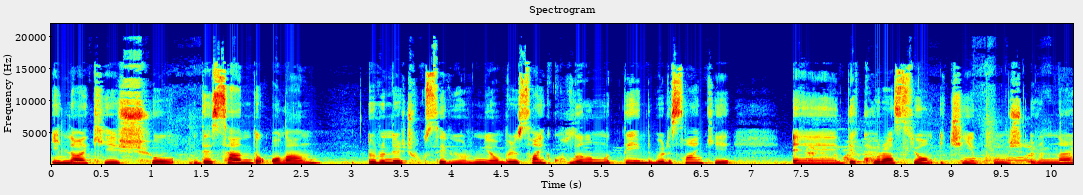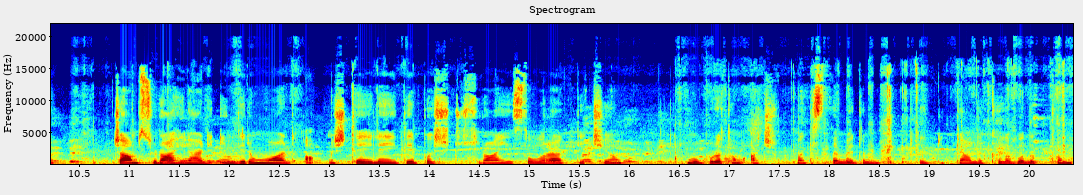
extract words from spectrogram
İlla ki şu desende olan ürünleri çok seviyorum ya. Böyle sanki kullanımlık değildi. Böyle sanki e, dekorasyon için yapılmış ürünler. Cam sürahilerde indirim vardı. 60 TL'ydi. Başucu sürahisi olarak geçiyor. Ama burada tam açmak istemedim. Dükkanda kalabalıktım.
